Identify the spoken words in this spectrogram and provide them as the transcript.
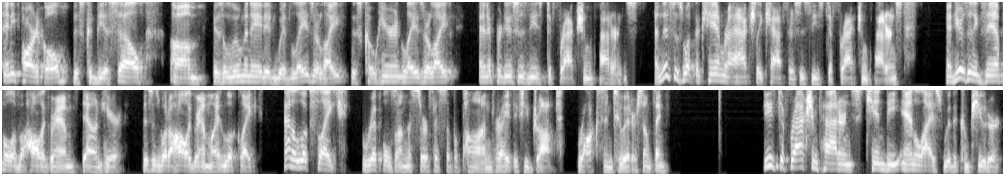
Any particle, this could be a cell, um, is illuminated with laser light, this coherent laser light, and it produces these diffraction patterns. And this is what the camera actually captures is these diffraction patterns. And here's an example of a hologram down here. This is what a hologram might look like. Kind of looks like ripples on the surface of a pond, right? If you dropped rocks into it or something. These diffraction patterns can be analyzed with a computer,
